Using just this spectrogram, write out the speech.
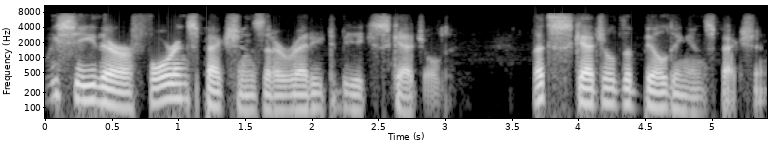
We see there are four inspections that are ready to be scheduled. Let's schedule the building inspection.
